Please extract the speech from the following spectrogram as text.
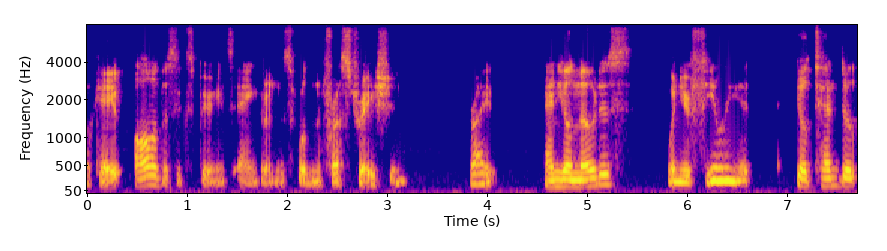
Okay, all of us experience anger in this world and frustration, right? And you'll notice when you're feeling it, you'll tend to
